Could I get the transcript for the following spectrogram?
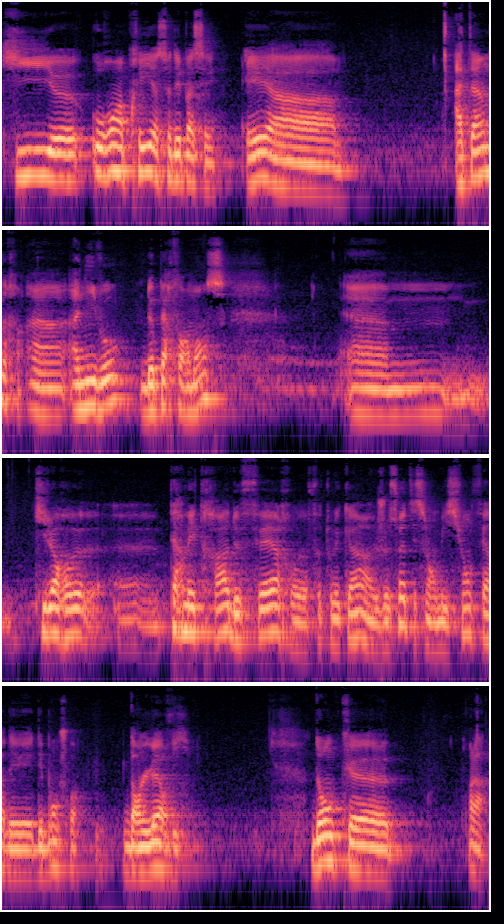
qui auront appris à se dépasser et à atteindre un niveau de performance qui leur permettra de faire, en tous les cas, je souhaite, et c'est l'ambition, faire des, bons choix dans leur vie. Donc, voilà.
